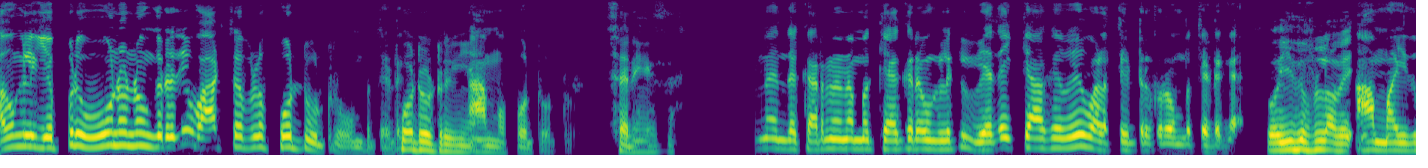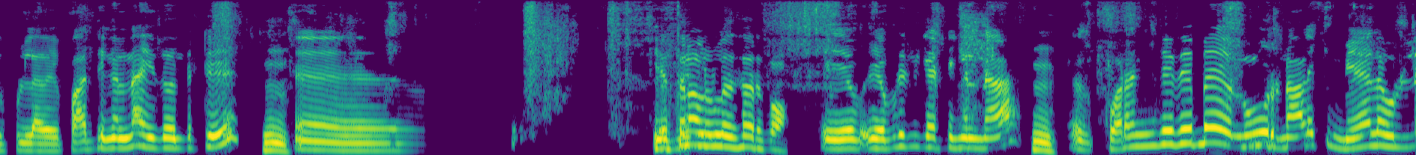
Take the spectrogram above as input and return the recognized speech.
அவங்களுக்கு எப்படி ஊனணுங்கிறதையும் வாட்ஸ்அப்ல போட்டு விட்டுருவோம் போட்டு விட்டுருவீங்க. ஆமா போட்டு விட்டுருவோம். சரிங்க சார் இந்த கருணை நம்ம கேட்கறவங்களுக்கு விதைக்காகவே வளர்த்துட்டு இருக்கிறோம் பார்த்துடுங்க. ஓ இது ஃபுல்லாவே ஆமா இது ஃபுல்லாவே பாத்தீங்கன்னா இது வந்துட்டு எத்தனை நாள் உள்ளது சார் இருக்கும்? எப்- எப்படின்னு கேட்டீங்கன்னா. குறைஞ்சதுமே நூறு நாளைக்கு மேல உள்ள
